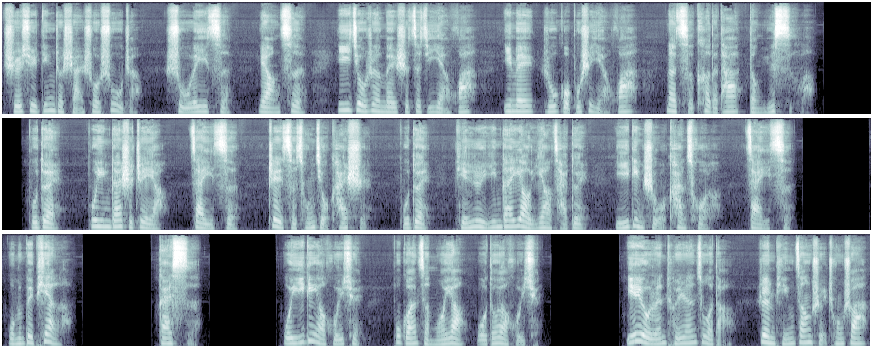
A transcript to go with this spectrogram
持续盯着闪烁数着，数了一次，两次。依旧认为是自己眼花，因为如果不是眼花，那此刻的他等于死了。不对，不应该是这样。再一次，这次从九开始，不对，频率应该要一样才对，一定是我看错了。再一次，我们被骗了。该死！我一定要回去，不管怎么样，我都要回去。也有人颓然坐倒，任凭脏水冲刷，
